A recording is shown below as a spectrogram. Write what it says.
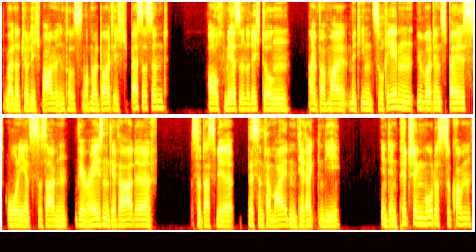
weil natürlich warme Intros nochmal deutlich besser sind. Auch mehr so in Richtung einfach mal mit ihnen zu reden über den Space, ohne jetzt zu sagen, wir raisen gerade, sodass wir ein bisschen vermeiden, direkt in die, in den Pitching-Modus zu kommen,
